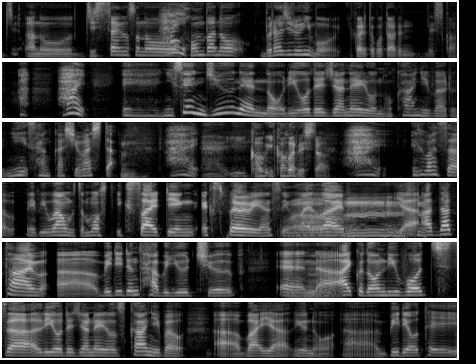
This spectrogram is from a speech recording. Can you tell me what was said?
じあの実際のその、はい本場のブラジルにも行かれたことあるんですか？あはい、えー、2010年のリオデジャネイロのカーニバルに参加しました。うんはい。えーいかいかがでした？はい。It was uh, maybe one of the most exciting experience in my life. Mm. Yeah, at that time uh, we didn't have YouTube, and uh, I could only watch the Rio de Janeiro's carnival uh, via you know uh, videotape.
